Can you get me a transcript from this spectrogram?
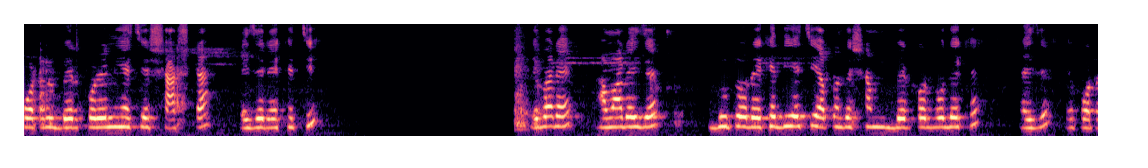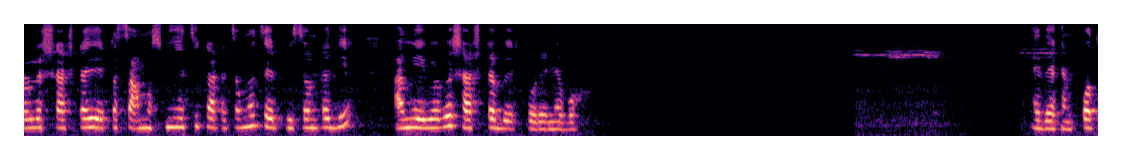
পটল বের করে নিয়েছে শ্বাসটা এই যে রেখেছি। এবারে আমার এই যে দুটো রেখে দিয়েছি, আপনাদের সামনে বের করব দেখে। এই যে এই পটলের শ্বাসটাই একটা চামচ নিয়েছি, কাঁটা চামচ, এর পিছনটা দিয়ে আমি এইভাবে শ্বাসটা বের করে নেব। এই দেখেন কত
